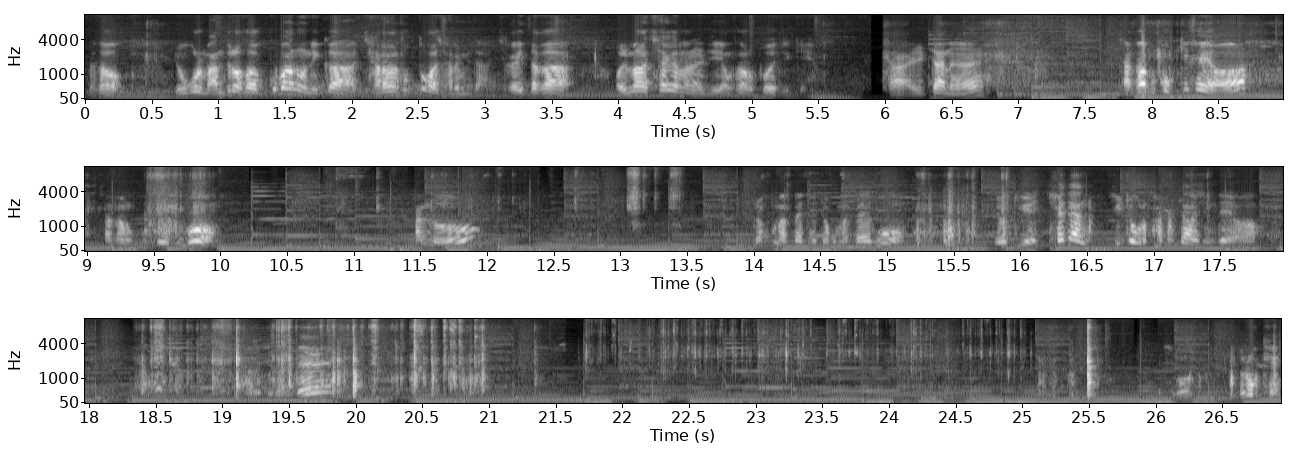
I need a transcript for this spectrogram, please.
그래서 요걸 만들어서 꼽아 놓으니까 자라는 속도가 다릅니다. 제가 이따가 얼마나 차이가 나는지 영상으로 보여드릴게요. 자 일단은 장갑을 꼭 끼세요. 장갑을 꼭 끼시고 한로. 조금만 빼세요. 조금만 빼고 여기에 최대한 뒤쪽으로 바짝 자르시면 돼요. 자르시는데. 이렇게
